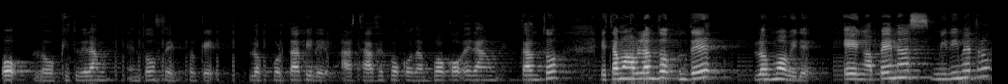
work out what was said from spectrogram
o los que tuvieran entonces, porque los portátiles hasta hace poco tampoco eran tantos. Estamos hablando de los móviles en apenas milímetros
